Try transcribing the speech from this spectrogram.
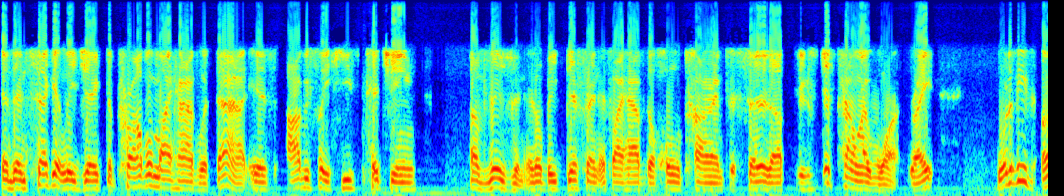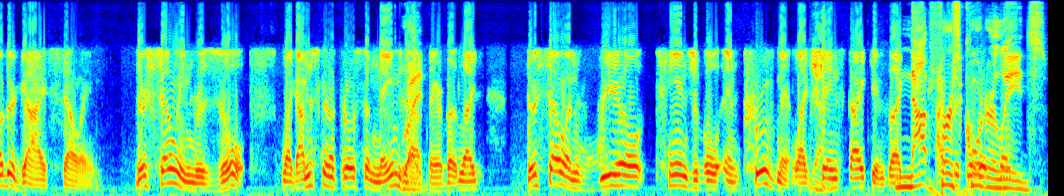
And then, secondly, Jake, the problem I have with that is obviously he's pitching a vision. It'll be different if I have the whole time to set it up. It's just how I want, right? What are these other guys selling? They're selling results. Like, I'm just going to throw some names right. out there, but like, they're selling real, tangible improvement, like yeah. Shane Steichens. Like, not first quarter leads.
